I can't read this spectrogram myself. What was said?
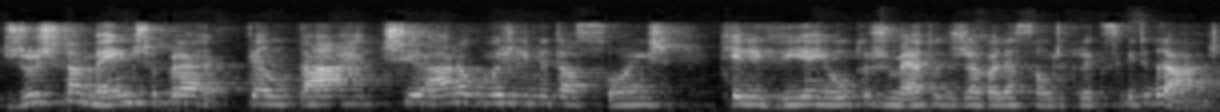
justamente para tentar tirar algumas limitações que ele via em outros métodos de avaliação de flexibilidade.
